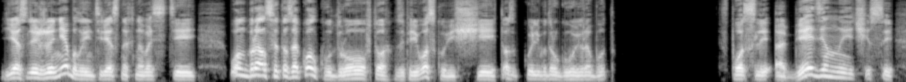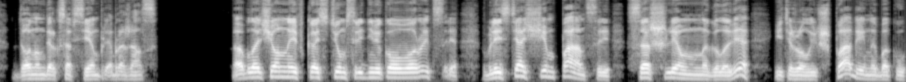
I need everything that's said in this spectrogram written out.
Если же не было интересных новостей, он брался то за колку дров, то за перевозку вещей, то за какую-либо другую работу. В послеобеденные часы Донненберг совсем преображался. Облаченный в костюм средневекового рыцаря, в блестящем панцире, со шлемом на голове и тяжелой шпагой на боку,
